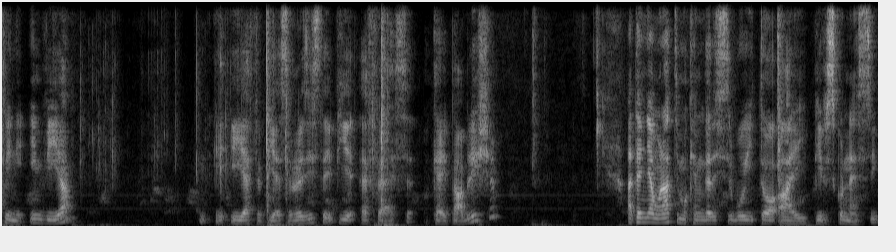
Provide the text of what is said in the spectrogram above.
Quindi invia, IFPS non esiste, IPFS, ok, publish. Attendiamo un attimo che venga distribuito ai peers connessi,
